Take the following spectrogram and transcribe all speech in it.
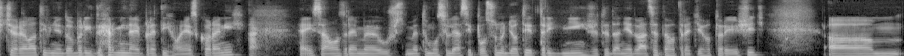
ešte relatívne dobrý termín aj pre tých oneskorených. Tak. Hej, samozrejme, už sme to museli asi posunúť o tie 3 dní, že teda nie 23. to riešiť. Um,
